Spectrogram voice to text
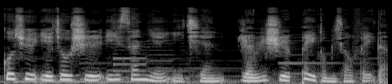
过去，也就是一三年以前，人是被动消费的，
